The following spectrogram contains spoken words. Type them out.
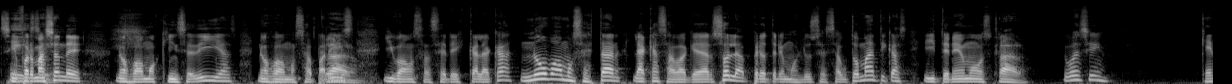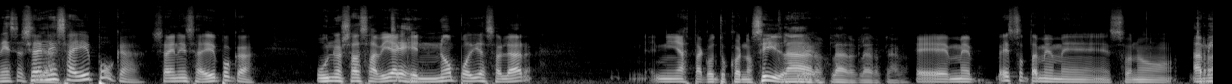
Sí, información de nos vamos 15 días, nos vamos a París Claro. y vamos a hacer escala acá. No vamos a estar, la casa va a quedar sola, pero tenemos luces automáticas y tenemos... Claro. Igual sí. ¿Qué Ya necesidad? en esa época, ya en esa época, uno ya sabía Sí. que no podías hablar ni hasta con tus conocidos. Claro, creo. claro, claro, claro. Eh, me- eso también me sonó A mí,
